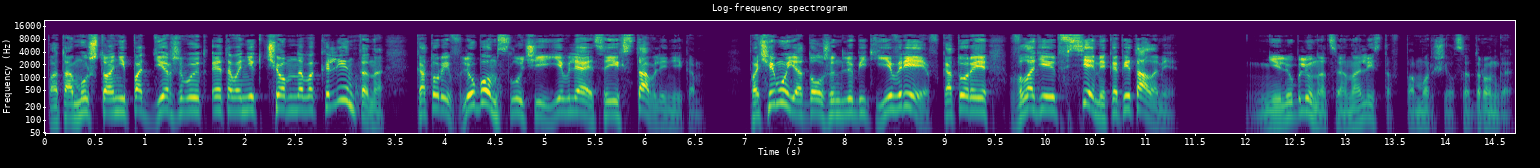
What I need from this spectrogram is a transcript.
Потому что они поддерживают этого никчемного Клинтона, который в любом случае является их ставленником. Почему я должен любить евреев, которые владеют всеми капиталами?» «Не люблю националистов», – поморщился Дронга.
